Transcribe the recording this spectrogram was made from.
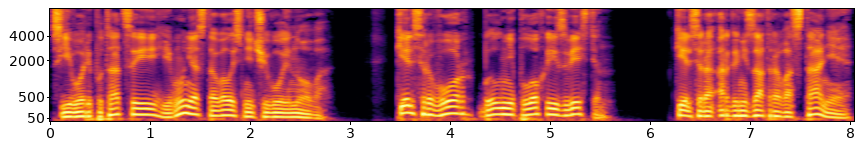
С его репутацией ему не оставалось ничего иного. Кельсер-вор был неплохо известен. Кельсера-организатора восстания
